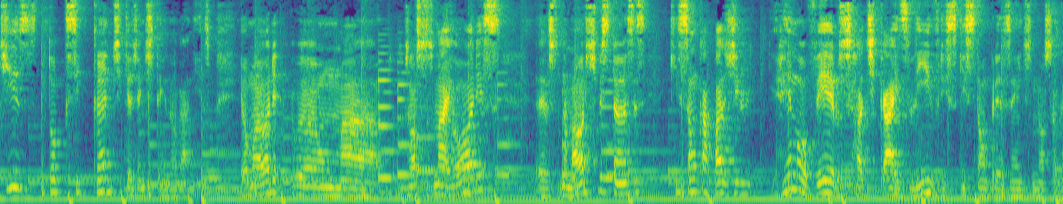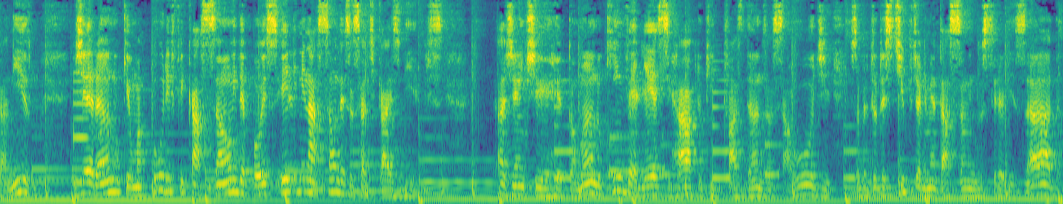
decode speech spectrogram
desintoxicante que a gente tem no organismo. É o maior, é uma dos nossos maiores das é, maiores substâncias que são capazes de remover os radicais livres que estão presentes no nosso organismo, gerando que uma purificação e depois eliminação desses radicais livres. A gente retomando, que envelhece rápido, que faz danos à saúde, sobretudo esse tipo de alimentação industrializada,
